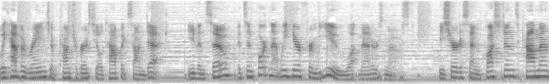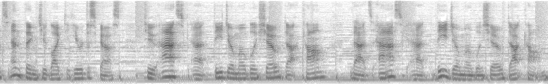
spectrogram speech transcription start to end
We have a range of controversial topics on deck. Even so, it's important that we hear from you what matters most. Be sure to send questions, comments, and things you'd like to hear discussed to ask at thejoemobleyshow.com. That's ask at thejoemobleyshow.com.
